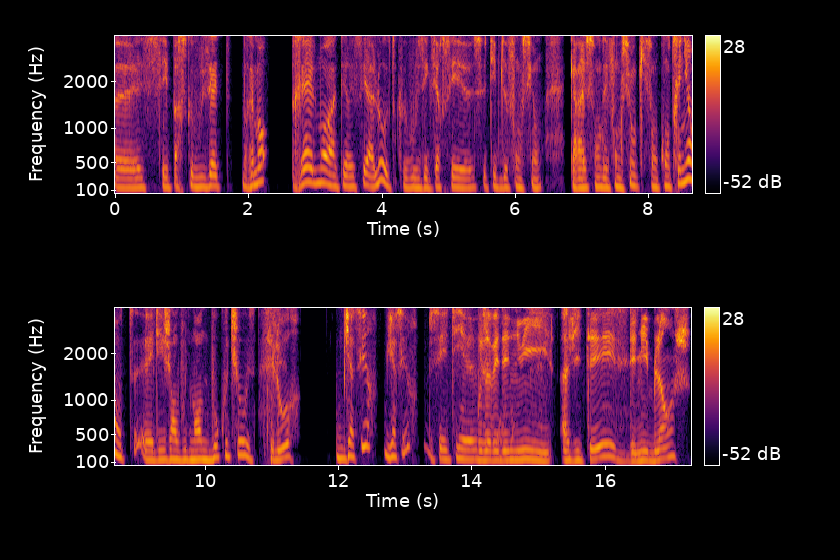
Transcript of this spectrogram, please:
Euh, c'est parce que vous êtes vraiment réellement intéressé à l'autre que vous exercez euh, ce type de fonction, car elles sont des fonctions qui sont contraignantes. Et les gens vous demandent beaucoup de choses. C'est lourd? Bien sûr, bien sûr. Euh, vous avez des nuits agitées, des nuits blanches?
